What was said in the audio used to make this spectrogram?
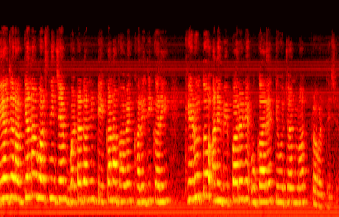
બે હજાર અગિયારના વર્ષની જેમ બટાટાની ટેકાના ભાવે ખરીદી કરી ખેડૂતો અને વેપારીઓને ઉગારે તેવો જનમત પ્રવર્તે છે.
